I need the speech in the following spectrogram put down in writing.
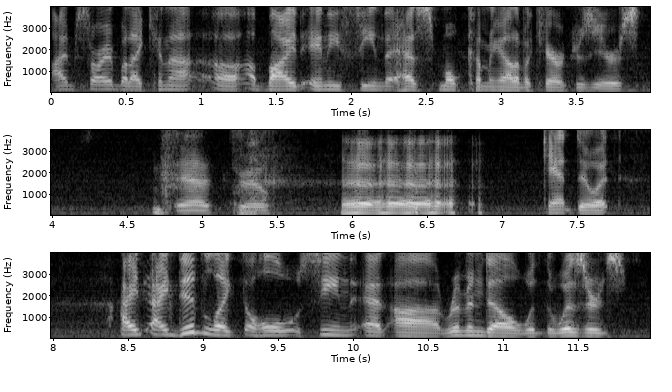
I'm sorry, but I cannot uh, abide any scene that has smoke coming out of a character's ears. Yeah, true. Can't do it. I, I did like the whole scene at uh, Rivendell with the wizards,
